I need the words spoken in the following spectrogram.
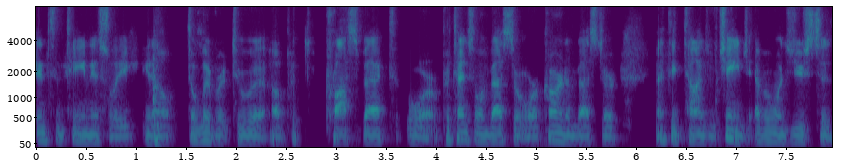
instantaneously, you know, delivered to a, a prospect or a potential investor or a current investor. I think times have changed. Everyone's used to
